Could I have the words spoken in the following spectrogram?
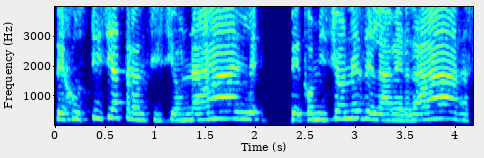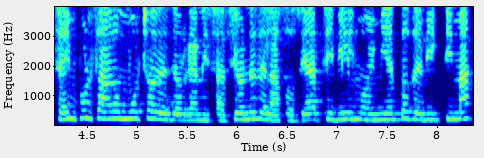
de justicia transicional, de comisiones de la verdad. Se ha impulsado mucho desde organizaciones de la sociedad civil, movimientos de víctima,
